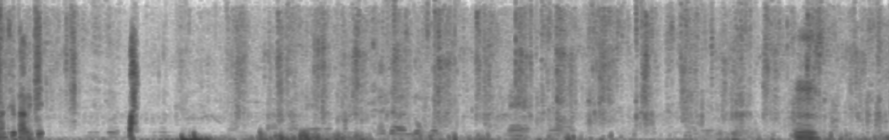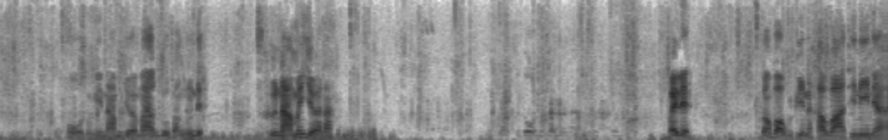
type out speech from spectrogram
ช่ค่ะอะถือผักพี่ไปตามหาแม่นะน่าจะลงกับแม่แล้วหาแม่ไม่เจอนะอืมโอ้โหตรงนี้น้ำเยอะมากดูฝั่งนู้นดิคือน้ำไม่เยอะนะผมอยากกระโดดลงไปเล่นน้ำเลยทุกคนไปดิต้องบอกพี่ๆนะครับว่าที่นี่เนี่ย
